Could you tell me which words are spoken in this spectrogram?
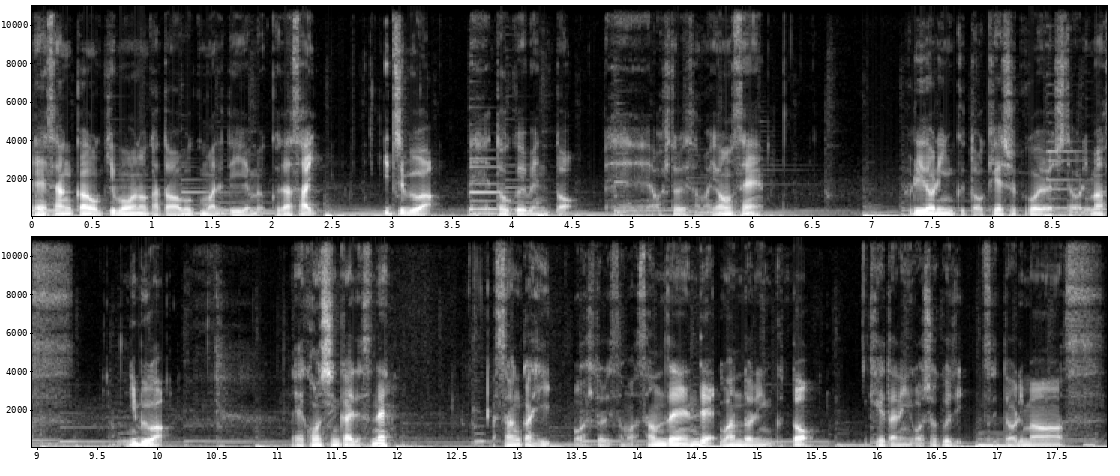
えー、参加ご希望の方は僕まで DM ください。1部は、えー、トークイベント、えー、お一人様4000円、フリードリンクと軽食ご用意しております。2部は、えー、懇親会ですね。参加費お一人様3000円でワンドリンクとケータリングお食事ついております。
